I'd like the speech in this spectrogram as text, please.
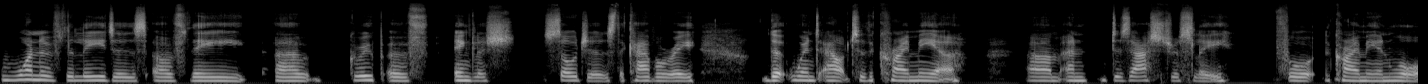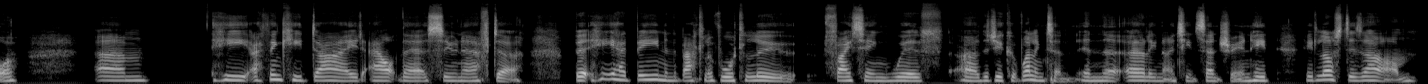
one of the leaders of the uh, group of English soldiers, the cavalry, that went out to the Crimea um, and disastrously fought the Crimean War. Um, he I think he died out there soon after, but he had been in the Battle of Waterloo fighting with uh, the Duke of Wellington in the early 19th century, and he'd he'd lost his arm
